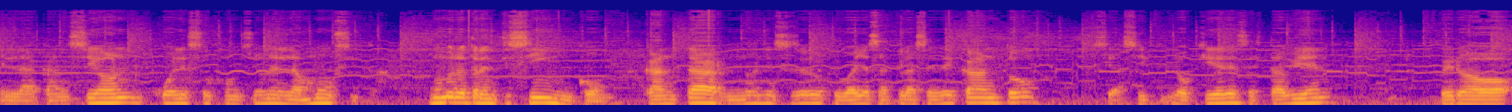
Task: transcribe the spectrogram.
en la canción, cuál es su función en la música. Número 35. Cantar. No es necesario que vayas a clases de canto. Si así lo quieres, está bien. Pero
